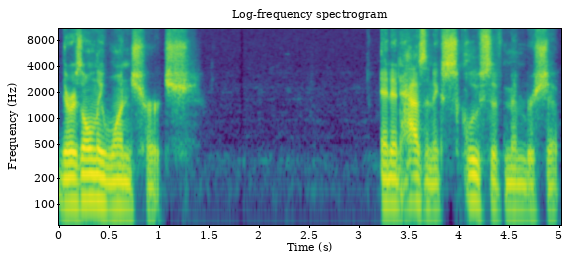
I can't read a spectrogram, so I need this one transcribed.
There is only one church, and it has an exclusive membership.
